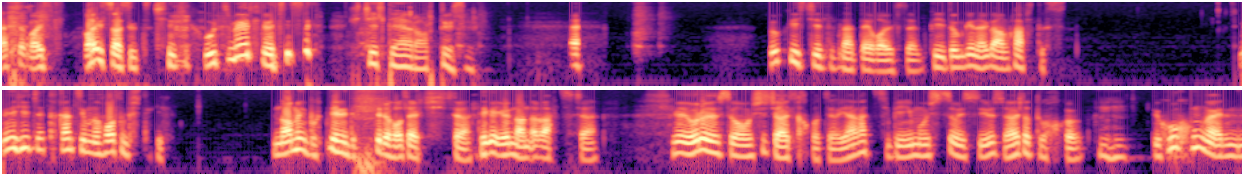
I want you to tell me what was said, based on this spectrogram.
Ачаа гой гой сонсогдчих. Үзмээр л байсан. Хичээлдээ амар ордог гэсэн. Түүхий хичээлд надад гоёсэн. Би дөнгөний аяга амархан авчдаг гэсэн. Миний хийж чадах ганц юм нь хуулан бичдэг хийх. Номын бүтнээр дэвтэрээр хуулаа авчиж байгаа. Тэгээ ер нь оноогоо авчиж байгаа. Тэгээ өөрөөөөсөө уншиж ойлгохгүй зөө. Ягаад чи би юм уншсан үнс ерөөс ойлгодог байхгүй. Тэг хүүхэн харин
